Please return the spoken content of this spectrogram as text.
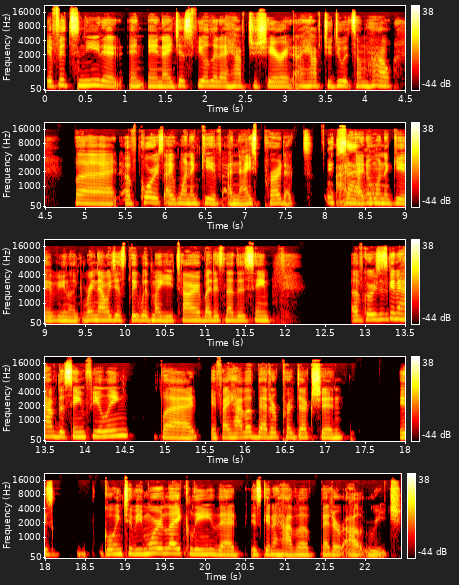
If it's needed and and i just feel that i have to share it i have to do it somehow. But of course i want to give a nice product. Exactly. I, I don't want to give you know, like right now I just play with my guitar, but it's not the same. Of course, it's gonna have the same feeling, but if I have a better production, it's going to be more likely that it's gonna have a better outreach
